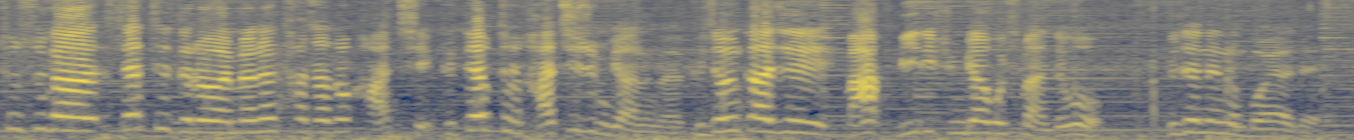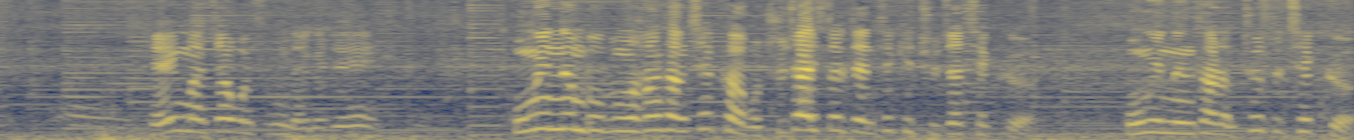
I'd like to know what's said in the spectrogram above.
투수가 세트 들어가면은 타자도 같이 그때부터 같이 준비하는 거야. 그 전까지 막 미리 준비하고 있으면 안 되고 그 전에는 뭐 해야 돼? 계획만 짜고 있으면 돼 그지? 공 있는 부분 항상 체크하고 주자 있을 땐 특히 주자 체크. 공 있는 사람 투수 체크.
